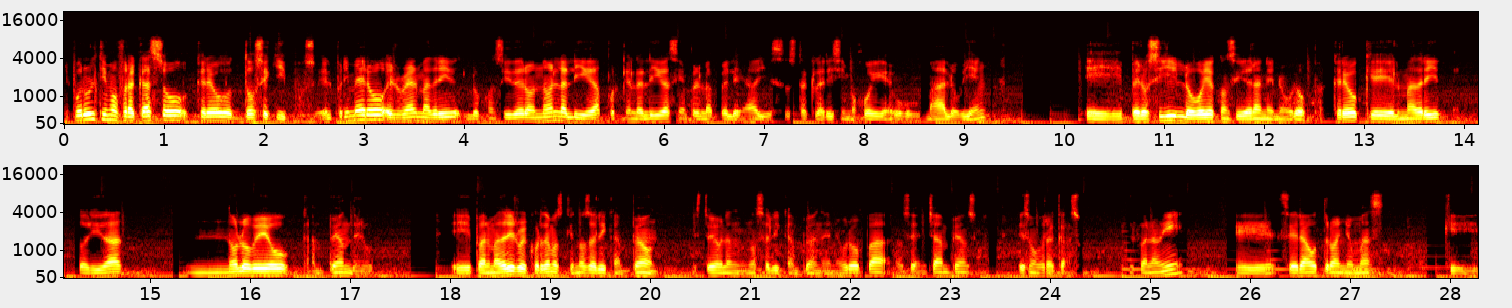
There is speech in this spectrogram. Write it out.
Y por último, fracaso, creo dos equipos. El primero, el Real Madrid, lo considero no en la liga, porque en la liga siempre la pelea, y eso está clarísimo, juegue o mal o bien. Eh, pero sí lo voy a considerar en Europa. Creo que el Madrid, en actualidad, no lo veo campeón de Europa. Eh, para el Madrid, recordemos que no salí campeón. Estoy hablando de no salir campeón en Europa, o sea, en Champions, es un fracaso. Y para mí, eh, será otro año más que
